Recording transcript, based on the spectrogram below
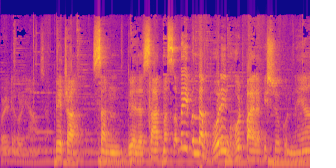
पर्यटकहरू यहाँ आउँछ। पेट्रा सन् दुई हजार सातमा सबैभन्दा बढी भोट पाएर विश्वको नयाँ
